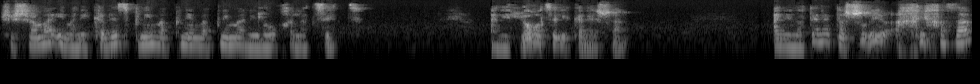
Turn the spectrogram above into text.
ששם אם אני אכנס פנימה, פנימה, פנימה, אני לא אוכל לצאת. אני לא רוצה להיכנס שם. אני נותן את השריר הכי חזק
